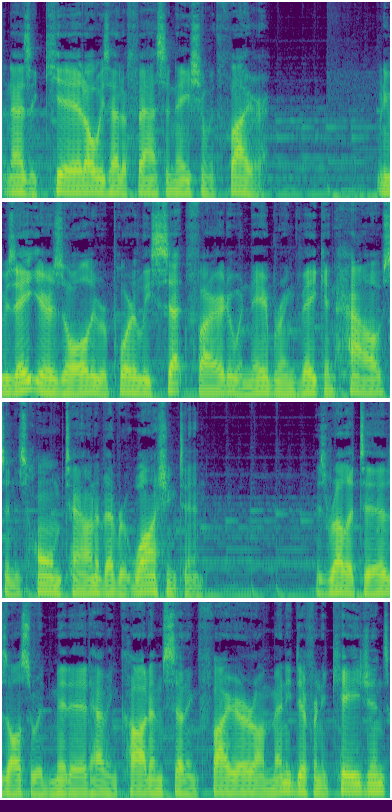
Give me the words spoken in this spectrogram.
and as a kid always had a fascination with fire. When he was eight years old, he reportedly set fire to a neighboring vacant house in his hometown of Everett, Washington. His relatives also admitted having caught him setting fire on many different occasions,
